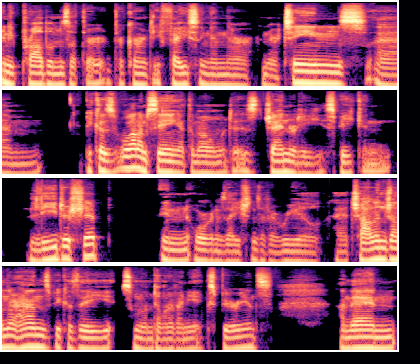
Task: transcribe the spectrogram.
any problems that they're they're currently facing in their in their teams. Um, because what I'm seeing at the moment is generally speaking, leadership in organizations have a real uh, challenge on their hands because they some of them don't have any experience and then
